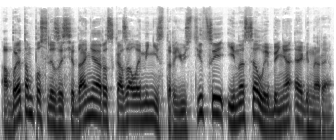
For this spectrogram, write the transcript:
Об этом после заседания рассказала министр юстиции Инесса Лыбеня Эгнере.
